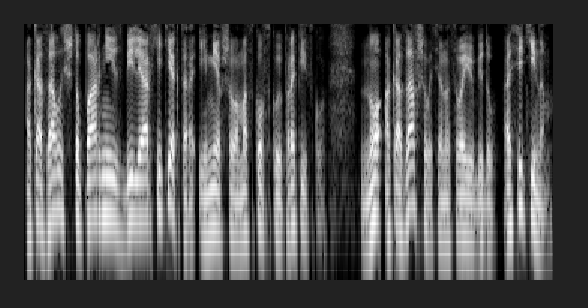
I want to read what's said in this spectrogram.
оказалось, что парни избили архитектора, имевшего московскую прописку, но оказавшегося на свою беду осетином.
